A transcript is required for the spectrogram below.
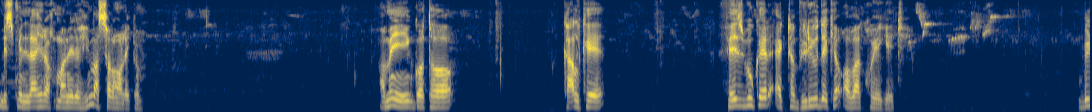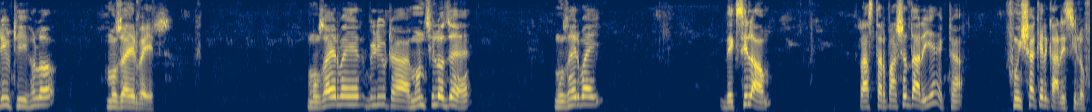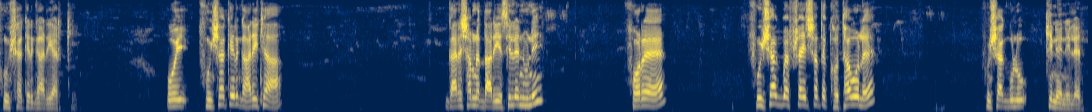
বিসমিল্লাহ রহমান রহিম, আসসালামু আলাইকুম। আমি গত কালকে ফেসবুকের একটা ভিডিও দেখে অবাক হয়ে গিয়েছি। ভিডিওটি হলো মোজায়ের ভাইয়ের। মোজায়ের ভাইয়ের ভিডিওটা এমন ছিল যে, মোজাহির ভাই দেখছিলাম রাস্তার পাশে দাঁড়িয়ে একটা ফুঁইশাকের গাড়ি ছিল, ফুঁইশাকের গাড়ি আর কি। ওই ফুঁইশাকের গাড়িটা গাড়ির সামনে দাঁড়িয়েছিলেন উনি। পরে ফুঁইশাক ব্যবসায়ীর সাথে কথা বলে ফুঁইশাকগুলো কিনে নিলেন।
